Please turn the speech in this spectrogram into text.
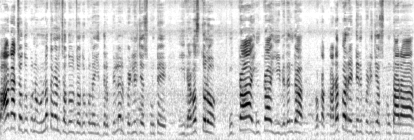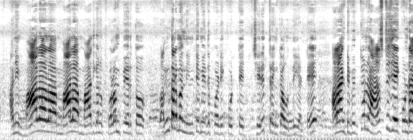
బాగా చదువుకున్న ఉన్నతమైన చదువులు చదువుకున్న ఇద్దరు పిల్లలు పెళ్ళి చేసుకుంటే ఈ వ్యవస్థలో ఇంకా ఇంకా ఈ విధంగా ఒక కడప రెడ్డిని పెళ్ళి చేసుకుంటారా అని మాలాల మాల మాదిగను కులం పేరుతో వందల మంది ఇంటి మీద పడి కొట్టే చరిత్ర ఇంకా ఉంది అంటే అలాంటి వ్యక్తులను అరెస్ట్ చేయకుండా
